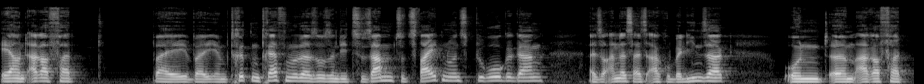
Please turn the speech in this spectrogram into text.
er und Arafat bei, bei ihrem dritten Treffen oder so sind die zusammen zu zweit nur ins Büro gegangen. Also anders als Agro Berlin sagt. Und ähm, Arafat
